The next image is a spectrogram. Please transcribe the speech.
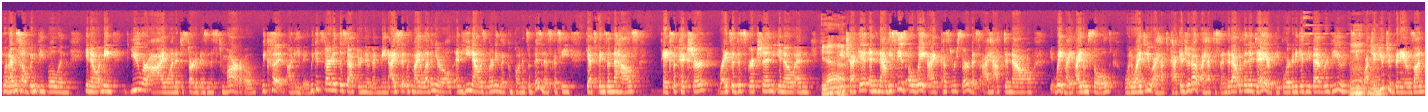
when I was helping people. And, you know, I mean, you or I wanted to start a business tomorrow, we could on eBay. We could start it this afternoon. I mean, I sit with my 11 year old and he now is learning the components of business because he gets things in the house, takes a picture, writes a description, you know, and yeah. we check it. And now he sees, oh, wait, I customer service. I have to now, wait, my item sold what do I do? I have to package it up. I have to send it out within a day, or people are going to give me bad reviews. Mm-hmm. He's watching YouTube videos on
